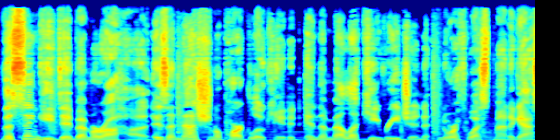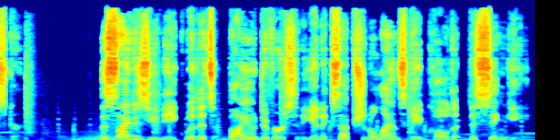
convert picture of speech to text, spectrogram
the Tsingy de Bemaraha is a national park located in the Melaky region, northwest Madagascar. The site is unique with its biodiversity and exceptional landscape called the Tsingy,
